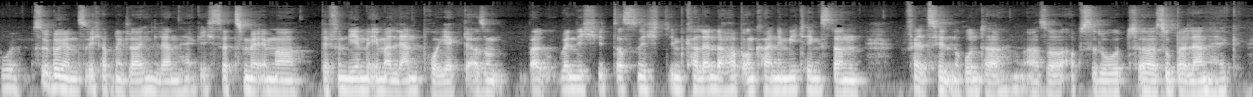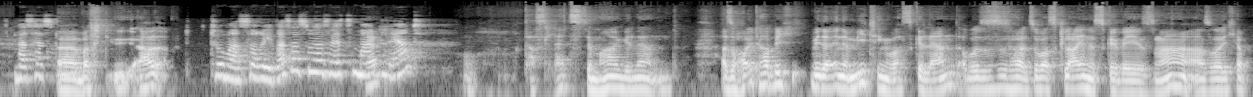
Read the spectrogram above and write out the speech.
Cool. Das ist übrigens, ich habe den gleichen Lernhack. Ich setze mir immer, definiere mir immer Lernprojekte. Also, weil, wenn ich das nicht im Kalender habe und keine Meetings, dann fällt es hinten runter. Also absolut äh, super Lernhack. Was hast du? Äh, was, äh, Thomas, sorry, was hast du das letzte Mal ja? gelernt? Oh, das letzte Mal gelernt. Also heute habe ich wieder in einem Meeting was gelernt, aber es ist halt so was Kleines gewesen. Ne? Also ich habe,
